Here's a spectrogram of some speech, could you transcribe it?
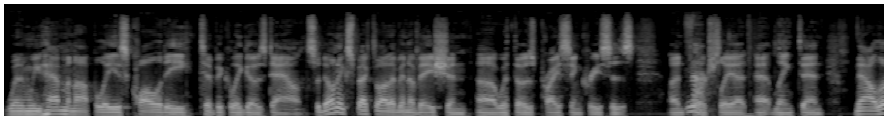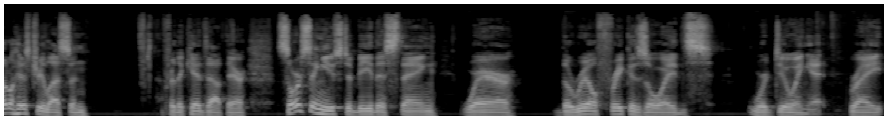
When we have monopolies, quality typically goes down. So don't expect a lot of innovation uh, with those price increases, unfortunately, no. at, at LinkedIn. Now, a little history lesson for the kids out there. Sourcing used to be this thing where the real freakazoids were doing it, right?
